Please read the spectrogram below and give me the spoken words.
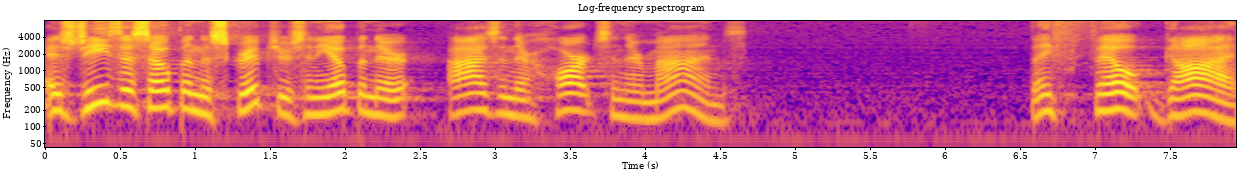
as Jesus opened the scriptures and he opened their eyes and their hearts and their minds, they felt God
